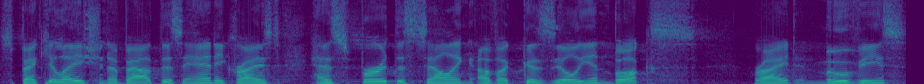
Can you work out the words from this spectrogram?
Speculation about this Antichrist has spurred the selling of a gazillion books, right, and movies.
